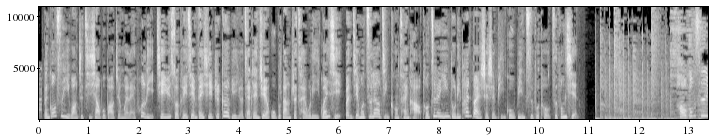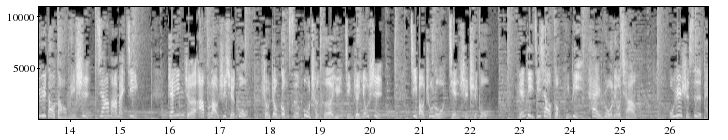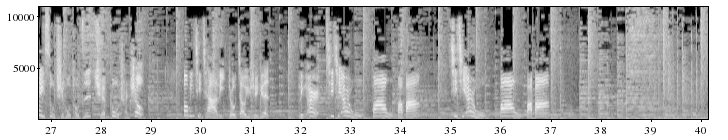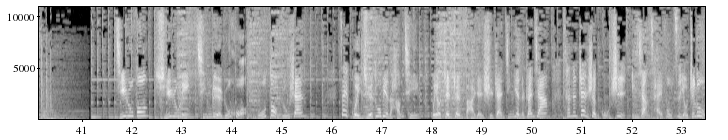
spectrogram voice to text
本公司以往之绩效不保证未来获利，且与所推荐分析之个别有价证券无不当之财务利益关系。本节目资料仅供参考，投资人应独立判断、审慎评估并自负投资风险。好公司遇到倒霉事，加码买进。詹英哲、阿福老师选股，首重公司护城河与竞争优势。季报出炉，减市持股。年底绩效总评比太弱留强。五月十四配速持股投资全部传授。报名请洽李州教育学院，零二七七二五八五八八，七七二五八五八八。急如风，徐如林，侵略如火，不动如山。在诡谲多变的行情，唯有真正法人实战经验的专家，才能战胜股市，迎向财富自由之路。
